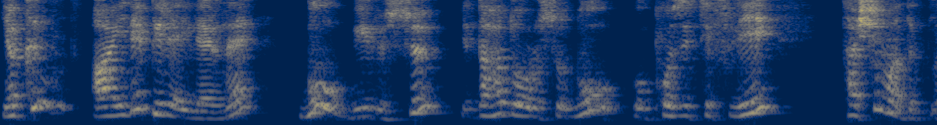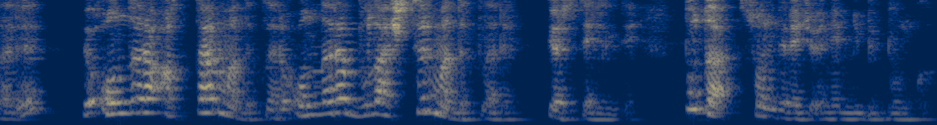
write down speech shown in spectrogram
yakın aile bireylerine bu virüsü, daha doğrusu bu pozitifliği taşımadıkları ve onlara aktarmadıkları, onlara bulaştırmadıkları gösterildi. Bu da son derece önemli bir bulgu.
